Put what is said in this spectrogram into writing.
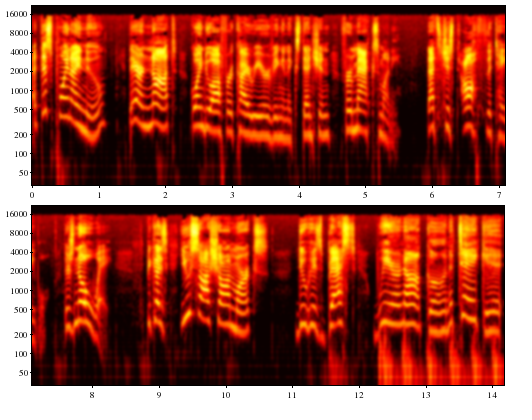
At this point, I knew they are not going to offer Kyrie Irving an extension for max money. That's just off the table. There's no way. Because you saw Sean Marks do his best, we're not gonna take it.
